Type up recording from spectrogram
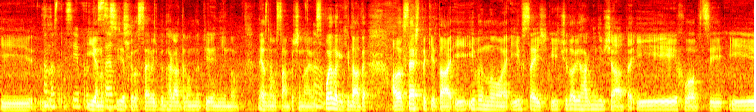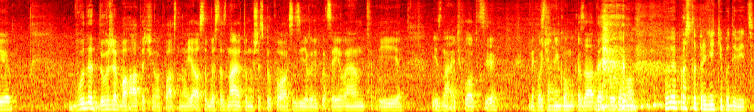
і Анастасія і Анастасія Протасевич. Протасевич буде грати вам на піаніно. Ну, Я знову сам починаю спойлери кидати, але все ж таки, та, і, і вино, і все, і чудові гарні дівчата, і хлопці, і буде дуже багато чого класного. Я особисто знаю, тому що спілкувався з Ірою про цей івент, і, і знають хлопці. Не хочуть нікому казати. Ми будемо. Ви просто прийдіть і подивіться.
